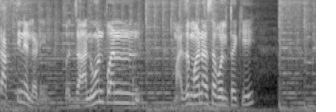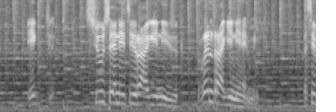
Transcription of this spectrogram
ताकदीने लढेन. पण जाणून पण माझं मन असं बोलतं की एक शिवसेनेची रागिनी रणरागिणी आहे मी. अशी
